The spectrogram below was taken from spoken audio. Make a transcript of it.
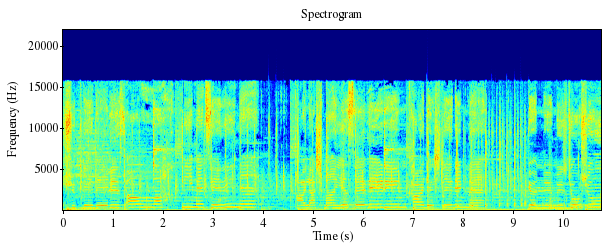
Şükrederiz Allah nimetlerine Paylaşmayı severim kardeşlerimle Gönlümüz coşuyor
